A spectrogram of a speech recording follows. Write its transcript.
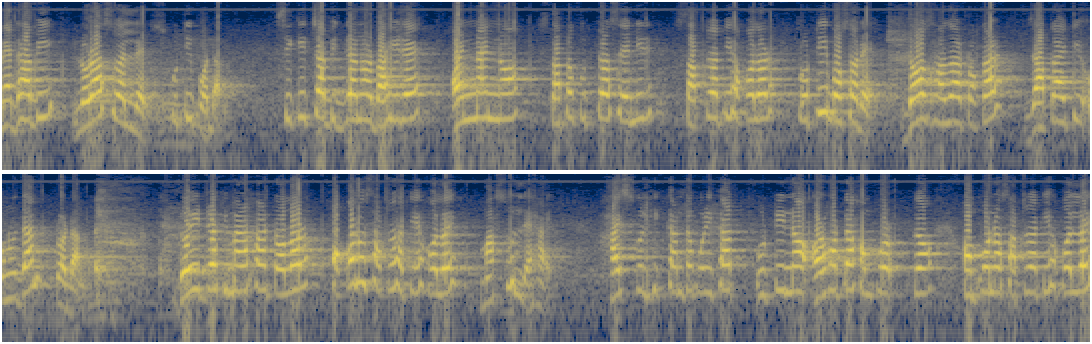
মেধাৱী ল'ৰা ছোৱালীলৈ স্কুটি প্ৰদান। চিকিৎসা বিজ্ঞানৰ বাহিৰে অন্যান্য স্নাতকোত্তৰ শ্ৰেণীৰ ছাত্ৰ ছাত্ৰীসকলৰ প্ৰতি বছৰে দহ হাজাৰ টকাৰ যাতায়াতী অনুদান প্ৰদান। দৰিদ্ৰ সীমাৰেখাৰ তলৰ সকলো ছাত্ৰ ছাত্ৰীসকললৈ মাচুল ৰেহাই। হাইস্কুল শিক্ষান্ত পৰীক্ষাত উত্তীৰ্ণ অৰ্হতা সম্পৰ্ক সম্পন্ন ছাত্ৰ ছাত্ৰীসকললৈ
